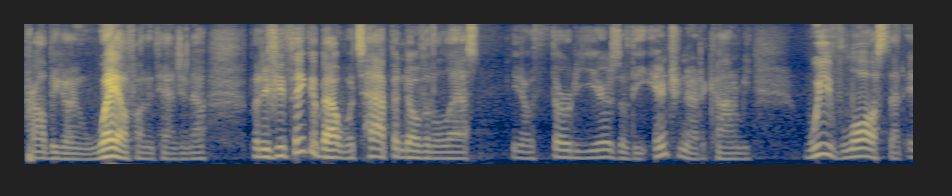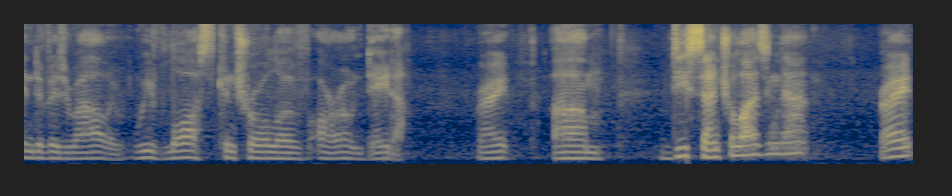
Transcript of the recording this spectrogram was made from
probably going way off on a tangent now, but if you think about what's happened over the last you know 30 years of the internet economy, we've lost that individuality. We've lost control of our own data, right? Um, decentralizing that, right,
